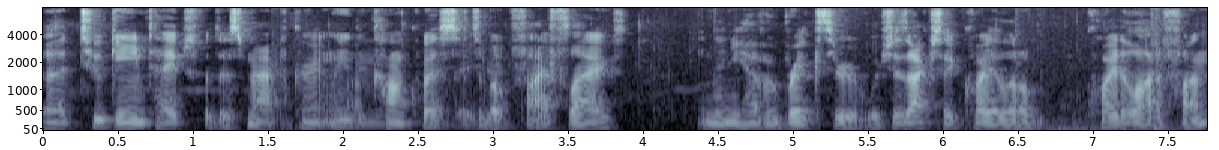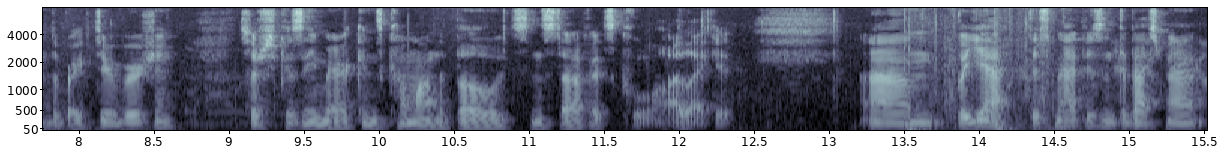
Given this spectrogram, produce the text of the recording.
uh, two game types for this map currently. The Um, Conquest, it's about five flags, and then you have a Breakthrough, which is actually quite a little quite a lot of fun. The Breakthrough version, especially because the Americans come on the boats and stuff. It's cool. I like it. Um, but yeah, this map isn't the best map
